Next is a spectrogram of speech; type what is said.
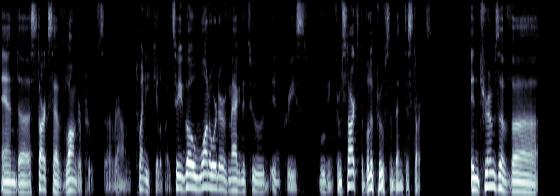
And uh, Starks have longer proofs, uh, around 20 kilobytes. So you go one order of magnitude increase, moving from Snarks to bulletproofs and then to Starks. In terms of uh,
